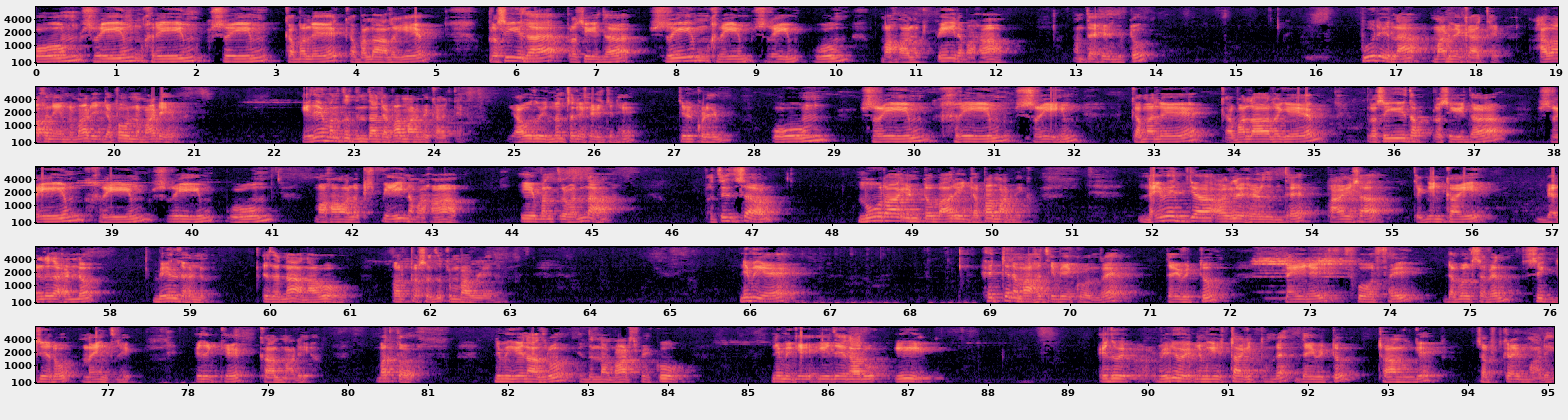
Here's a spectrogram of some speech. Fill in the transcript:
ಓಂ ಶ್ರೀಂ ಹ್ರೀಂ ಶ್ರೀಂ ಕಮಲೆ ಕಮಲಾಲಯೇ ಪ್ರಸೀದ ಪ್ರಸೀದ ಶ್ರೀಂ ಹ್ರೀಂ ಶ್ರೀಂ ಓಂ ಮಹಾಲಕ್ಷ್ಮೀ ನಮಃ ಅಂತ ಹೇಳಿಬಿಟ್ಟು ಪೂಜೆಯನ್ನು ಮಾಡಬೇಕಾಗತ್ತೆ. ಆವಾಹನೆಯನ್ನು ಮಾಡಿ, ಜಪವನ್ನು ಮಾಡಿ, ಇದೇ ಮಂತ್ರದಿಂದ ಜಪ ಮಾಡಬೇಕಾಗತ್ತೆ. ಯಾವುದು ಇನ್ನೊಂದ್ಸಲ ಹೇಳ್ತೀನಿ, ತಿಳ್ಕೊಳ್ಳಿ. ಓಂ ಶ್ರೀಂ ಹ್ರೀಂ ಶ್ರೀಂ ಕಮಲೆ ಕಮಲಾಲಗೆ ಪ್ರಸೀದ ಪ್ರಸೀದ ಶ್ರೀಂ ಹ್ರೀಂ ಶ್ರೀಂ ಓಂ ಮಹಾಲಕ್ಷ್ಮೀ ನಮಃ. ಈ ಮಂತ್ರವನ್ನು ಪ್ರತಿ ದಿವಸ ನೂರ ಎಂಟು ಬಾರಿ ಜಪ ಮಾಡಬೇಕು. ನೈವೇದ್ಯ ಆಗಲೇ ಹೇಳಿದಂತೆ ಪಾಯಸ, ತೆಂಗಿನಕಾಯಿ, ಬೆಲ್ಲದ ಹಣ್ಣು, ಬೇಲದ ಹಣ್ಣು. ಇದನ್ನು ನಾವು ಅರ್ಪಿಸೋದು ತುಂಬ ಒಳ್ಳೆಯದು ನಿಮಗೆ ಹೆಚ್ಚಿನ ಮಾಹಿತಿ ಬೇಕು ಅಂದರೆ ದಯವಿಟ್ಟು nine eight four five double seven six zero nine three ಇದಕ್ಕೆ ಕಾಲ್ ಮಾಡಿ. ಮತ್ತು ನಿಮಗೇನಾದರೂ ಇದನ್ನು ಮಾಡಿಸ್ಬೇಕು, ನಿಮಗೆ ಇದೇನಾದರೂ ಈ ಇದು ವಿಡಿಯೋ ನಿಮಗೆ ಇಷ್ಟ ಆಗಿತ್ತು ಅಂದರೆ ದಯವಿಟ್ಟು ಚಾನಲ್ಗೆ ಸಬ್ಸ್ಕ್ರೈಬ್ ಮಾಡಿ.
